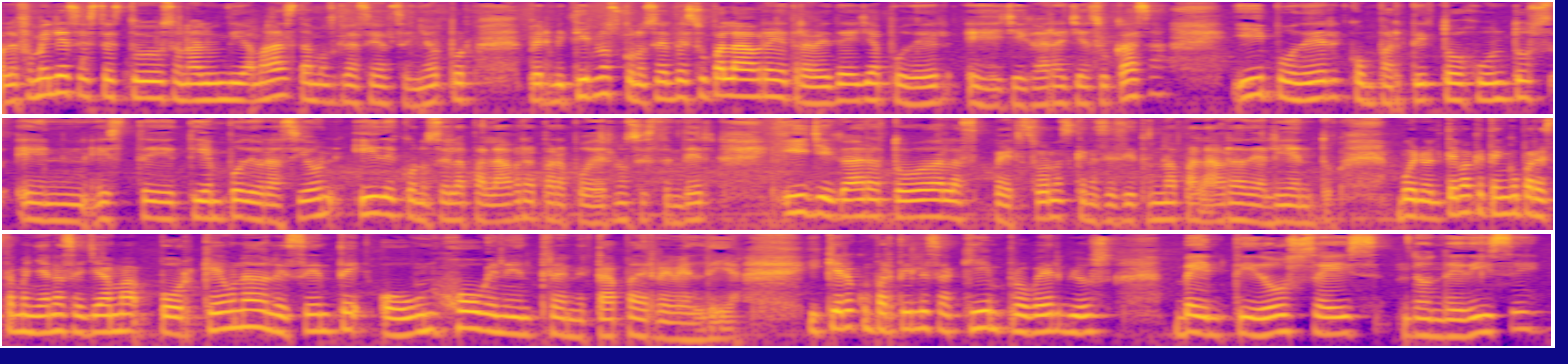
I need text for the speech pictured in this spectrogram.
Hola familias, este es tu sonal un día más. Damos gracias al Señor por permitirnos conocer de su palabra y a través de ella poder eh, llegar allí a su casa y poder compartir todos juntos en este tiempo de oración y de conocer la palabra para podernos extender y llegar a todas las personas que necesitan una palabra de aliento. Bueno, el tema que tengo para esta mañana se llama ¿Por qué un adolescente o un joven entra en etapa de rebeldía? Y quiero compartirles aquí en Proverbios 22.6 donde dice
